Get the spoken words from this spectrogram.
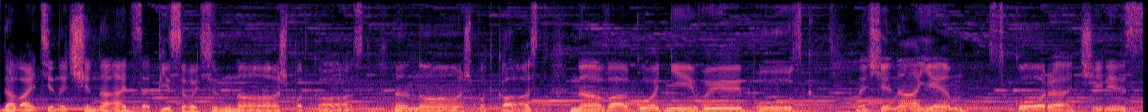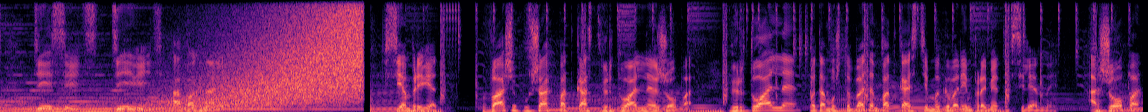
Давайте начинать записывать наш подкаст, наш подкаст, новогодний выпуск. Начинаем скоро, через 10, 9, а погнали. Всем привет! В ваших ушах подкаст «Виртуальная жопа». Виртуальная, потому что в этом подкасте мы говорим про метавселенные. А жопа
